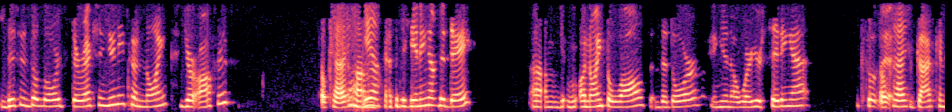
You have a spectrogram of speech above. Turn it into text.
this is the Lord's direction. You need to anoint your office. Okay. um, yeah. At the beginning of the day, um, anoint the walls, the door, you know where you're sitting at, so that Okay. God can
